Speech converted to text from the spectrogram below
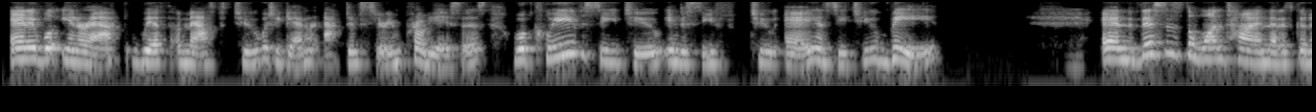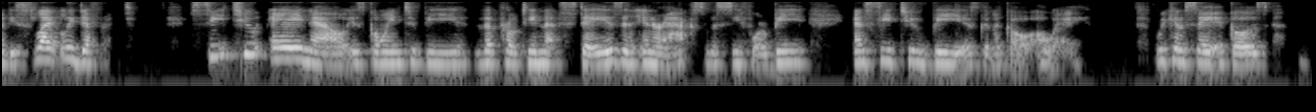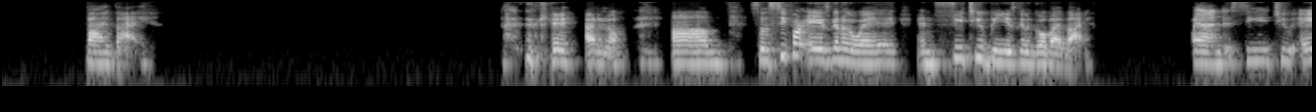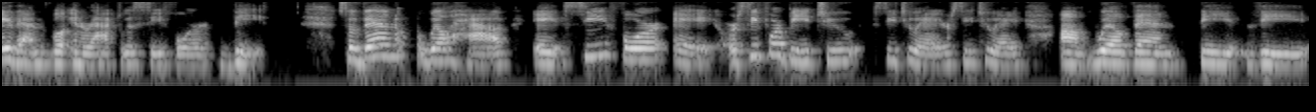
and it will interact with a MASP2, which again are active serine proteases, will cleave C2 into C2A and C2B. And this is the one time that it's going to be slightly different. C2A now is going to be the protein that stays and interacts with C4B, and C2B is going to go away we can say it goes bye-bye. okay, I don't know. Um, so C4A is going to go away and C2B is going to go bye-bye. And C2A then will interact with C4B. So then we'll have a C4A or C4B to C2A or C2A um, will then be the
